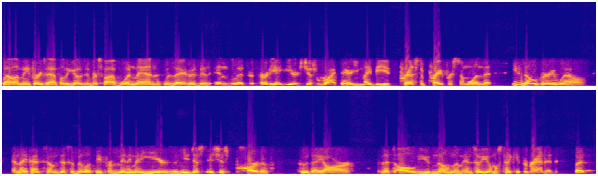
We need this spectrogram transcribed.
Well, I mean, for example, it goes in verse 5 one man was there who had been an invalid for 38 years. Just right there, you may be pressed to pray for someone that you know very well, and they've had some disability for many, many years, and you just it's just part of who they are. That's all you've known them, and so you almost take it for granted. But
